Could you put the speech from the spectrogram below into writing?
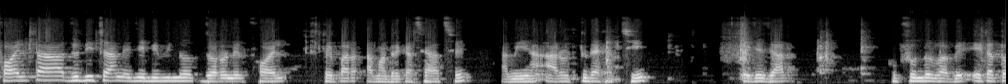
ফয়েলটা যদি চান, এই যে বিভিন্ন ধরনের ফয়েল পেপার আমাদের কাছে আছে, আমি আরও একটু দেখাচ্ছি। এই যে যার, খুব সুন্দরভাবে, এটা তো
